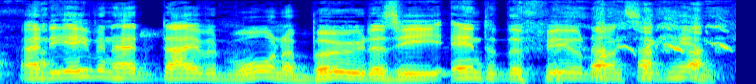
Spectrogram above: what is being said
and he even had David Warner booed as he entered the field once again.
